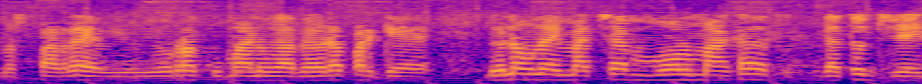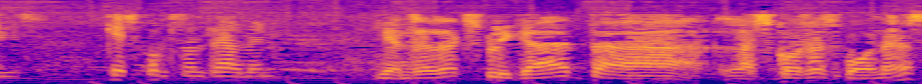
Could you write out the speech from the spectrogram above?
no és per res, jo, jo ho recomano de veure perquè dona una imatge molt maca de, de tots ells, que és com són realment. I ens has explicat uh, les coses bones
